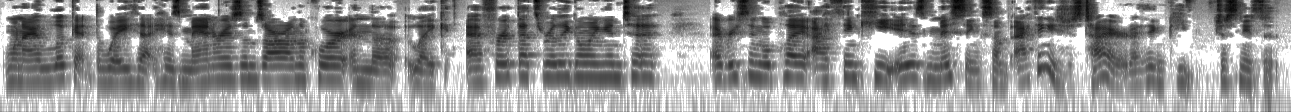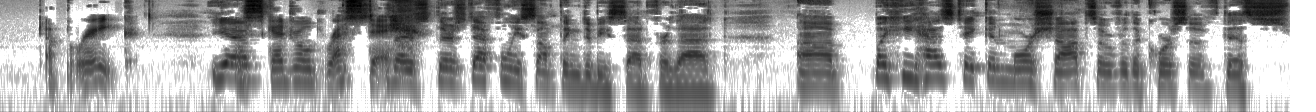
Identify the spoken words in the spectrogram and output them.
when I look at the way that his mannerisms are on the court and the like effort that's really going into every single play. I think he is missing something. I think he's just tired. I think he just needs a, a break, Yeah. a scheduled rest day. there's there's definitely something to be said for that. Uh, but he has taken more shots over the course of this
